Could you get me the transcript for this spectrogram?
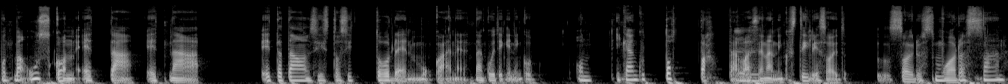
mutta mä uskon, että, että, nämä, että tämä on siis tosi todenmukainen, että nämä kuitenkin niin kuin on ikään kuin totta tällaisena mm. niin kuin stilisoidussa muodossaan.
